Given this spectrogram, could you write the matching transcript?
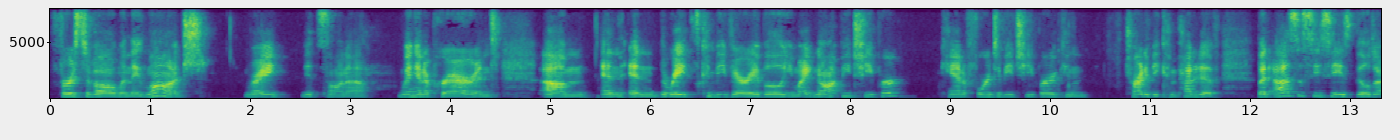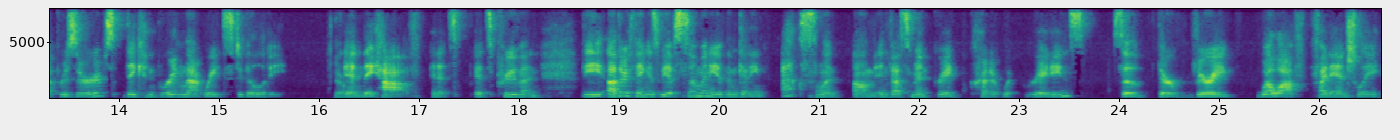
first of all, when they launch, right, it's on a wing and a prayer, and um, and and the rates can be variable. You might not be cheaper, can't afford to be cheaper. can try to be competitive, but as the CCAs build up reserves, they can bring that rate stability and they have and it's it's proven the other thing is we have so many of them getting excellent um, investment grade credit ratings so they're very well off financially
